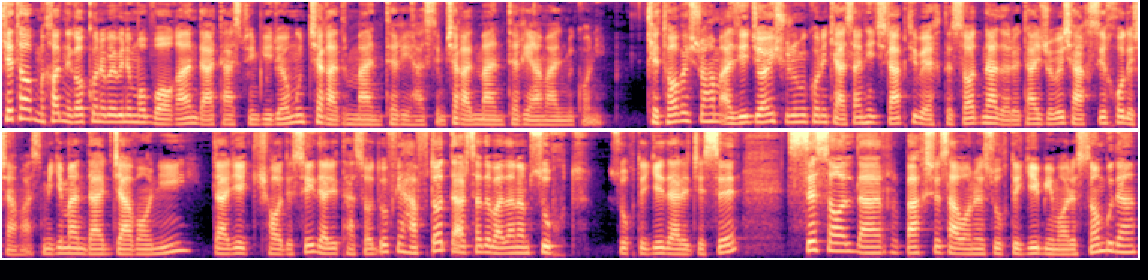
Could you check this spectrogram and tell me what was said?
کتاب می‌خواد نگاه کنه ببینه ما واقعا در تصمیم گیریمون چقدر منطقی هستیم چقدر منطقی عمل می‌کنیم. کتابش رو هم از یه جایی شروع می‌کنه که اصلا هیچ ربطی به اقتصاد نداره. تجربه شخصی خودش هم هست. میگه من در جوانی در یک حادثه در یک تصادفی 70 درصد بدنم سوخت. سوختگی درجه سه. سه سال در بخش سوانه سوختگی بیمارستان بودم.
